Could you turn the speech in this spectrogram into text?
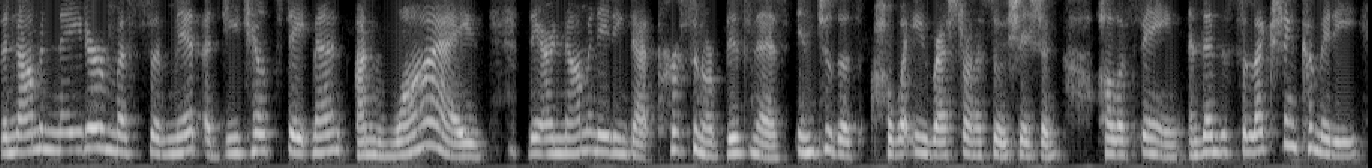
The nominator must submit a detailed statement on why they are nominating that person or business the Hawaii Restaurant Association Hall of Fame. And then the selection committee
